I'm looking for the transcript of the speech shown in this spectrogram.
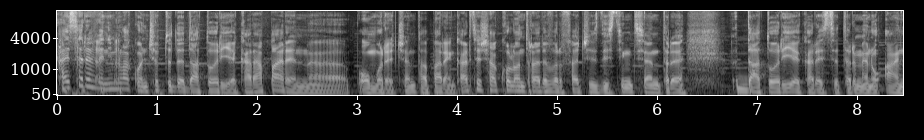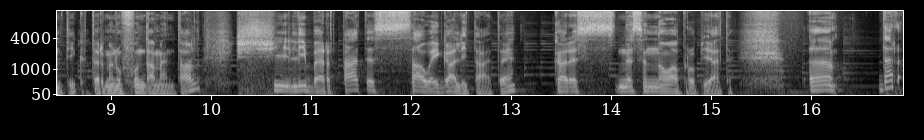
Hai să revenim la conceptul de datorie, care apare în uh, omul recent, apare în carte și acolo, într-adevăr, faceți distinție între datorie, care este termenul antic, termenul fundamental, și libertate sau egalitate, care ne sunt nou apropiate. Uh, dar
